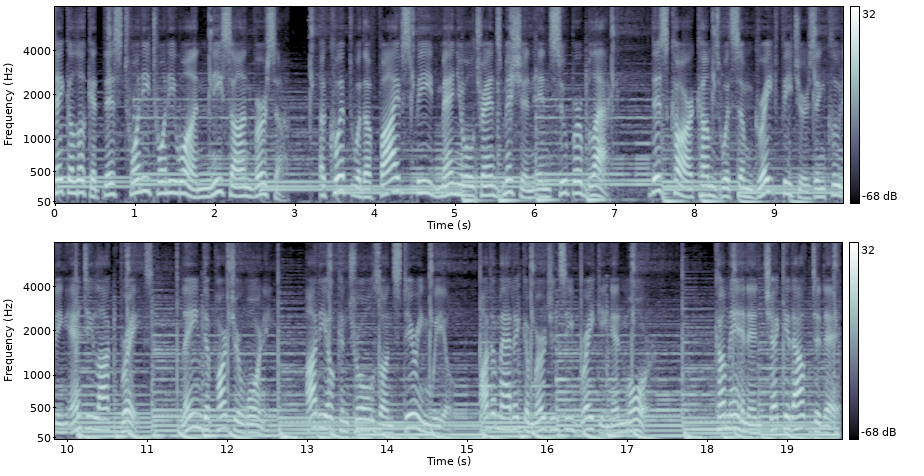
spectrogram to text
Take a look at this 2021 Nissan Versa. Equipped with a 5-speed manual transmission in Super Black. This car comes with some great features including anti-lock brakes, lane departure warning, audio controls on steering wheel, automatic emergency braking and more. Come in and check it out today.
